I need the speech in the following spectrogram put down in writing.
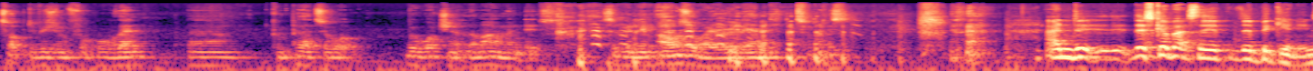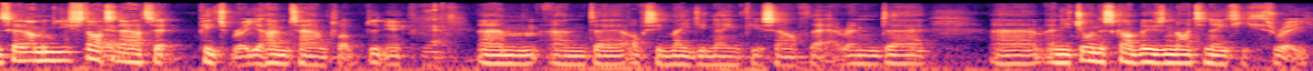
top division football then um, compared to what we're watching at the moment. It's, it's a million miles away, really, Andy. And uh, let's go back to the, the beginning. So, I mean, you started Yeah. out at Peterborough, your hometown club, didn't you? Yeah, um, and uh, obviously made your name for yourself there. And uh, um, and you joined the Sky Blues in 1983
